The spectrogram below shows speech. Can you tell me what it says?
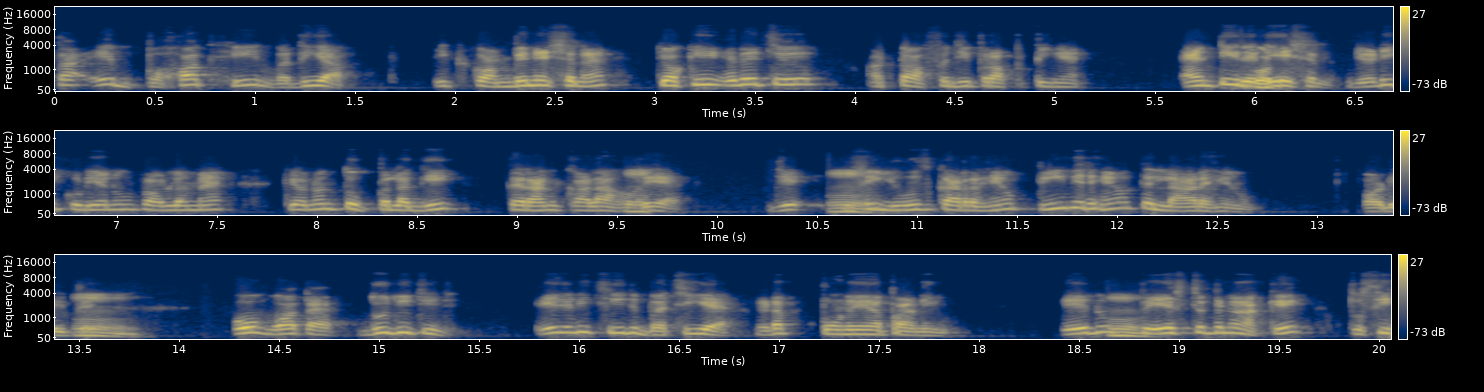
ਤਾਂ ਇਹ ਬਹੁਤ ਹੀ ਵਧੀਆ ਇੱਕ ਕੰਬੀਨੇਸ਼ਨ ਹੈ ਕਿਉਂਕਿ ਇਹਦੇ ਚ ਅਟੋਫਜੀ ਪ੍ਰਾਪਰਟੀ ਹੈ ਐਂਟੀ. ਰੇਡੀਏਸ਼ਨ ਜਿਹੜੀ ਕੁੜੀਆਂ ਨੂੰ ਪ੍ਰੋਬਲਮ ਹੈ ਕਿ ਉਹਨਾਂ ਨੂੰ ਧੁੱਪ ਲੱਗੀ ਤੇ ਰੰਗ ਕਾਲਾ ਹੋ। ਰਿਹਾ। ਜੇ ਤੁਸੀਂ। ਯੂਜ਼ ਕਰ ਰਹੇ ਹੋ ਪੀ ਵੀ ਰਹੇ ਹੋ ਤੇ ਲਾ ਰਹੇ ਹੋ ਬਾਡੀ ਤੇ ਉਹ ਬਹੁਤ ਹੈ ਦੂਜੀ ਚੀਜ਼ ਇਹ ਜਿਹੜੀ ਚੀਜ਼ ਬਚੀ ਹੈ ਜਿਹੜਾ ਪੁਣਿਆ ਪਾਣੀ ਇਹਨੂੰ। ਪੇਸਟ ਬਣਾ ਕੇ ਤੁਸੀਂ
